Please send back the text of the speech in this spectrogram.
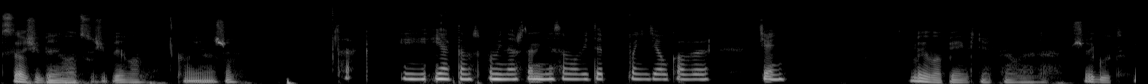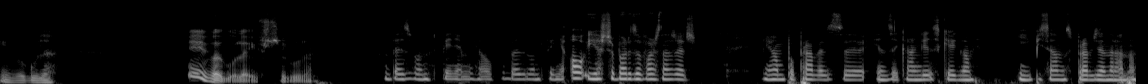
Coś było, coś było. Kojarzę. Tak. I jak tam wspominasz ten niesamowity poniedziałkowy dzień? Było pięknie, pełen przygód i w ogóle. I w ogóle i w szczególe. Bez wątpienia, Michałku, bez wątpienia. O, i jeszcze bardzo ważna rzecz. Miałam poprawę z języka angielskiego i pisałam sprawdzian rano.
